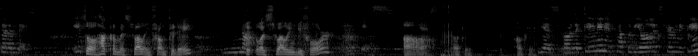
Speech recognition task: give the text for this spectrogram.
seven days. If So how come it's swelling from today? no, It was swelling before. yes, Oh. Okay. Okay. yes. For the cleaning, it have to be all extremely clean,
